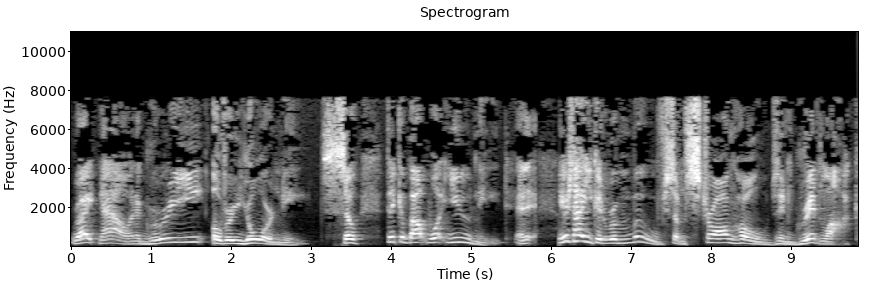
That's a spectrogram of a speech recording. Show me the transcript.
right now and agree over your needs. So think about what you need. And here's how you can remove some strongholds and gridlock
